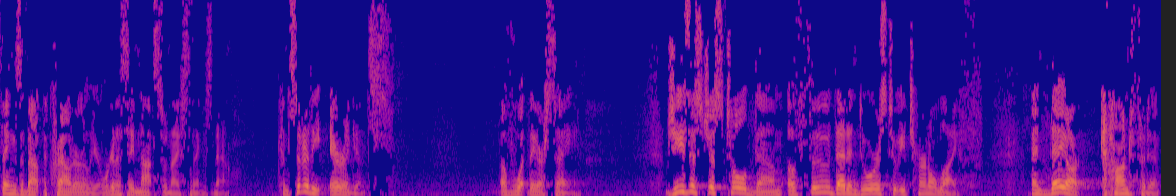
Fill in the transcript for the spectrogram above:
things about the crowd earlier. We're going to say not so nice things now. Consider the arrogance of what they are saying. Jesus just told them of food that endures to eternal life. and they are confident.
